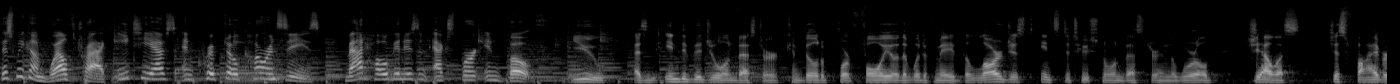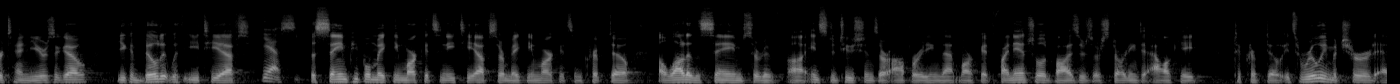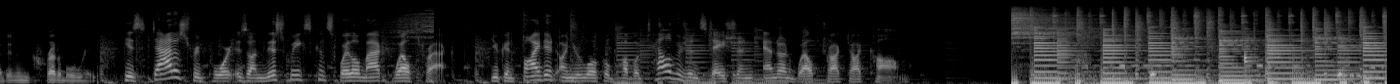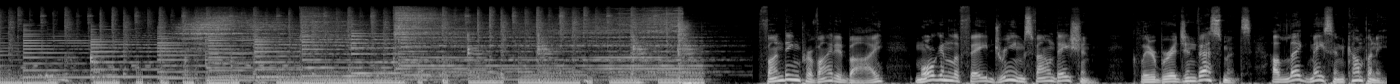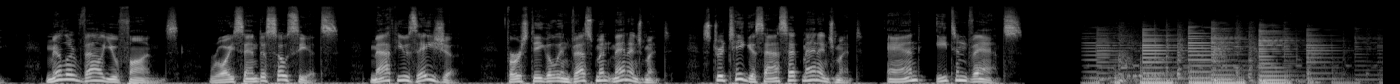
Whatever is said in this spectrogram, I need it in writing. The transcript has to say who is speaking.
Speaker 1: This week on Wealth Track, ETFs and cryptocurrencies. Matt Hougan is an expert in both.
Speaker 2: You, as an individual investor, can build a portfolio that would have made the largest institutional investor in the world jealous just five or 10 years ago. You can build it with ETFs.
Speaker 1: Yes.
Speaker 2: The same people making markets in ETFs are making markets in crypto. A lot of the same sort of uh, institutions are operating that market. Financial advisors are starting to allocate to crypto. It's really matured at an incredible rate.
Speaker 1: His status report is on this week's Consuelo Mack Wealth Track. You can find it on your local public television station and on wealthtrack.com.
Speaker 3: Funding provided by Morgan Le Fay Dreams Foundation, Clearbridge Investments, a Legg Mason company, Miller Value Funds, Royce and Associates, Matthews Asia, First Eagle Investment Management, Strategas Asset Management, and Eaton Vance.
